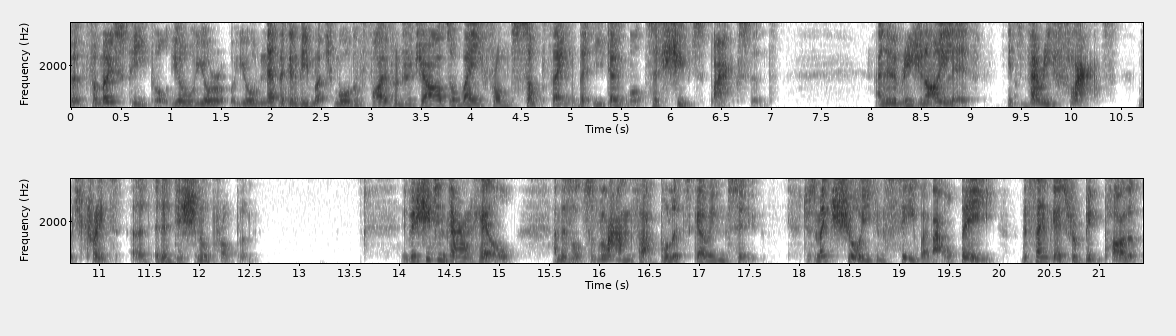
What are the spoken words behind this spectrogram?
But for most people, you're you're you're never going to be much more than 500 yards away from something that you don't want to shoot by accident. And in the region I live, it's very flat, which creates a, an additional problem. If you're shooting downhill and there's lots of land for that bullet to go into, just make sure you can see where that will be. The same goes for a big pile of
